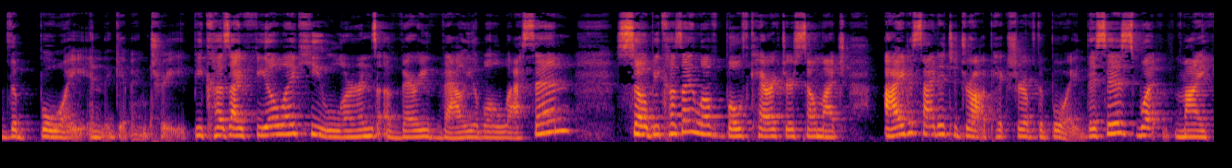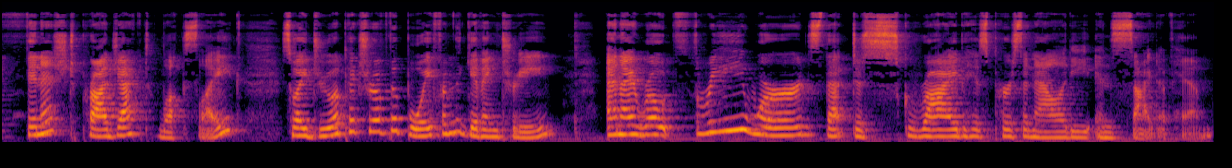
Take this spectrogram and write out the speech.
the boy in The Giving Tree because I feel like he learns a very valuable lesson. So because I love both characters so much, I decided to draw a picture of the boy. This is what my finished project looks like. So I drew a picture of the boy from The Giving Tree and I wrote three words that describe his personality inside of him.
